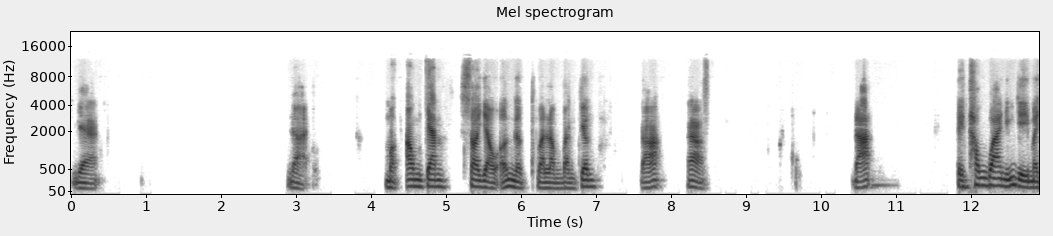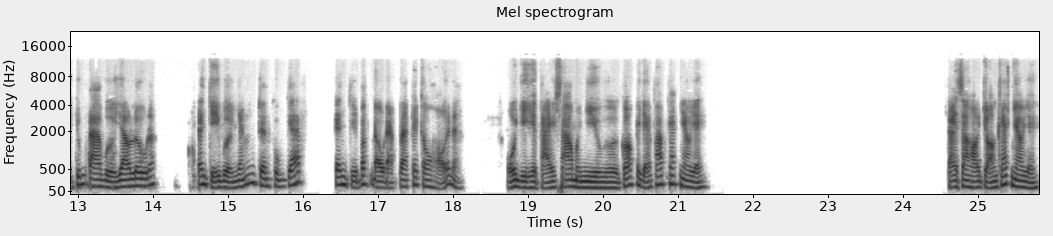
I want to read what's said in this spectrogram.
Dạ. Rồi. Mật ong chanh soi dầu ở ngực và lòng bàn chân. Đó. À. đó. Thì thông qua những gì mà chúng ta vừa giao lưu đó, các anh chị vừa nhắn trên khung chat, các anh chị bắt đầu đặt ra cái câu hỏi nè ủa vậy thì tại sao mà nhiều người có cái giải pháp khác nhau vậy? Tại sao họ chọn khác nhau vậy?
